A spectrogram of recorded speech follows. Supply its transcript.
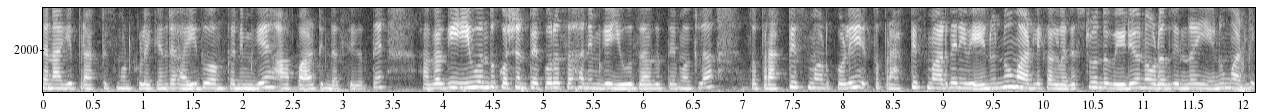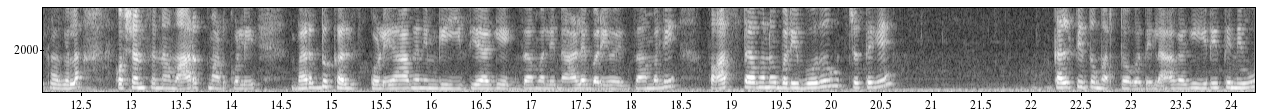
ಚೆನ್ನಾಗಿ ಪ್ರಾಕ್ಟೀಸ್ ಮಾಡ್ಕೊಳ್ಳಿ ಯಾಕೆಂದರೆ ಐದು ಅಂಕ ನಿಮಗೆ ಆ ಪಾರ್ಟಿಂದ ಸಿಗುತ್ತೆ. ಹಾಗಾಗಿ ಈ ಒಂದು ಕ್ವಶನ್ ಪೇಪರು ಸಹ ನಿಮಗೆ ಯೂಸ್ ಆಗುತ್ತೆ ಮಕ್ಕಳ ಸೊ ಪ್ರಾಕ್ಟೀಸ್ ಮಾಡ್ಕೊಳ್ಳಿ. ಸೊ ಪ್ರಾಕ್ಟೀಸ್ ಮಾಡದೆ ನೀವು ಏನನ್ನೂ ಮಾಡಲಿಕ್ಕಾಗಲ್ಲ. ಜಸ್ಟ್ ಒಂದು ವಿಡಿಯೋ ನೋಡೋದ್ರಿಂದ ಏನೂ ಮಾಡಲಿಕ್ಕಾಗಲ್ಲ. ಕ್ವಶನ್ಸನ್ನು ಮಾರ್ಕ್ ಮಾಡ್ಕೊಳ್ಳಿ. ಬರೆದು ಕಲ್ತ್ಕೊಳ್ಳಿ. ಆಗ ನಿಮಗೆ ಈಸಿಯಾಗಿ ಎಕ್ಸಾಮಲ್ಲಿ ನಾಳೆ ಬರೆಯೋ ಎಕ್ಸಾಮಲ್ಲಿ ಫಾಸ್ಟಾಗೂ ಬರಿಬೋದು. ಜೊತೆಗೆ ಕಲ್ತಿದ್ದು ಮರ್ತೋಗೋದಿಲ್ಲ. ಹಾಗಾಗಿ ಈ ರೀತಿ ನೀವು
